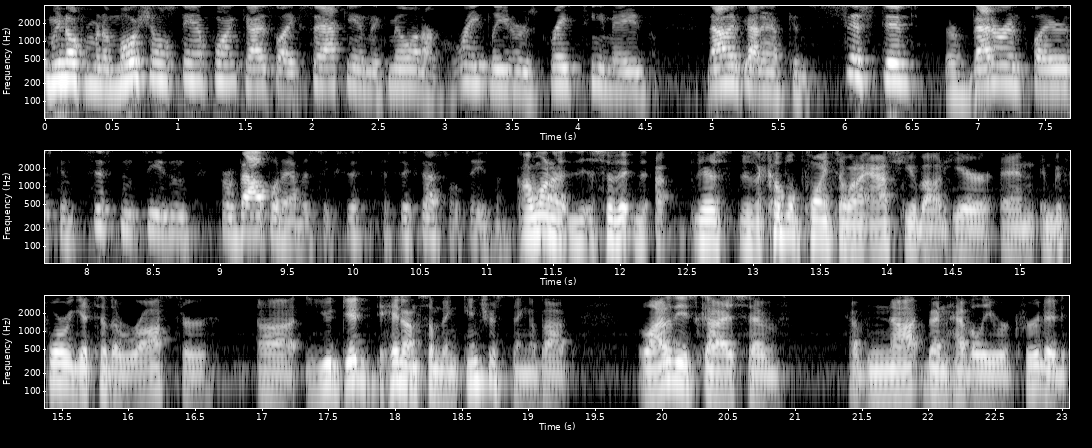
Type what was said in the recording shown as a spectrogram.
we know from an emotional standpoint, guys like Sackey and McMillan are great leaders, great teammates. Now they've got to have consistent, they're veteran players, consistent seasons for Valpo to have a, success, a successful season. I want to, so that, uh, there's there's a couple points I want to ask you about here. And, and before we get to the roster uh, you did hit on something interesting about a lot of these guys have have not been heavily recruited.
